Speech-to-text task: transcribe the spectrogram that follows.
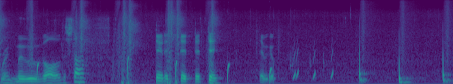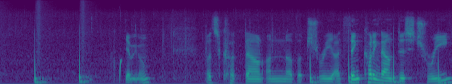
Remove all the stuff. There we go. There we go. Let's cut down another tree. I think cutting down this tree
